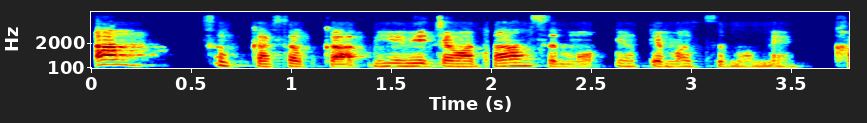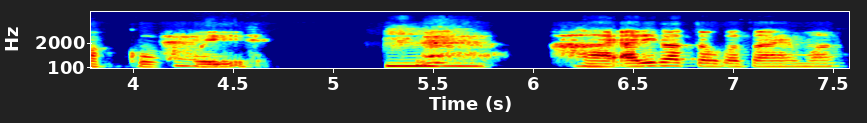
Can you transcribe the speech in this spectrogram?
あ、そっかそっか。みゆみゆちゃんはダンスもやってますもんね。かっこいい。うんはい、ありがとうございます。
